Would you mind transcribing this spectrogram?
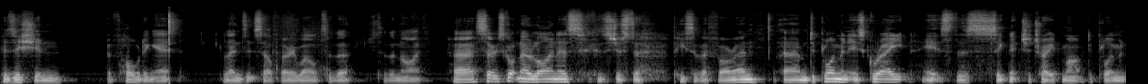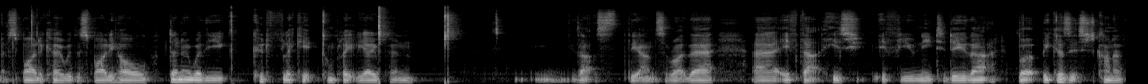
position of holding it lends itself very well to the to the knife. Uh, so it's got no liners, it's just a piece of FRN. Um, deployment is great, it's the signature trademark deployment of Spyderco with the Spidey hole. Don't know whether you could flick it completely open, that's the answer right there, uh, if that is, if you need to do that. But because it's kind of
